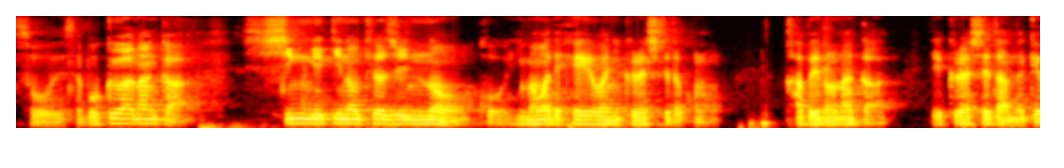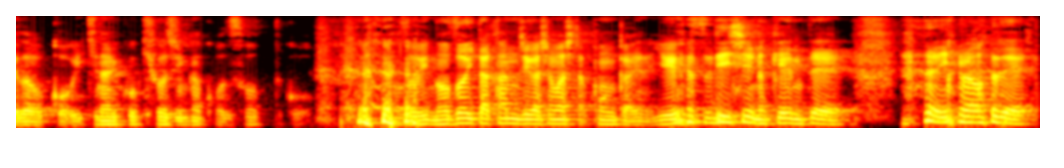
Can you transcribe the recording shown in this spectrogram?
そうですね。僕はなんか、進撃の巨人の、こう、今まで平和に暮らしてたこの壁の中で暮らしてたんだけど、こう、いきなりこう、巨人がこう、そっとこう、覗い覗いた感じがしました。今回の USDC の件で、今まで、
